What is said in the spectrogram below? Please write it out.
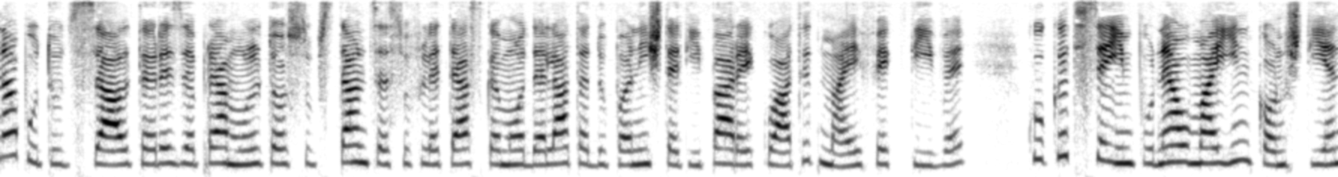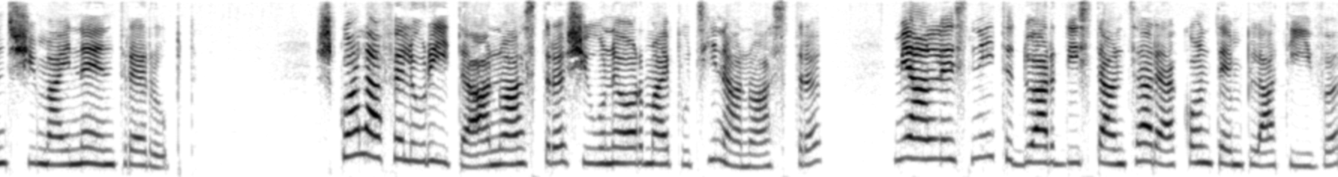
n-a putut să altereze prea mult o substanță sufletească modelată după niște tipare cu atât mai efective, cu cât se impuneau mai inconștient și mai neîntrerupt. Școala felurită a noastră și uneori mai puțin a noastră mi-a înlesnit doar distanțarea contemplativă,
